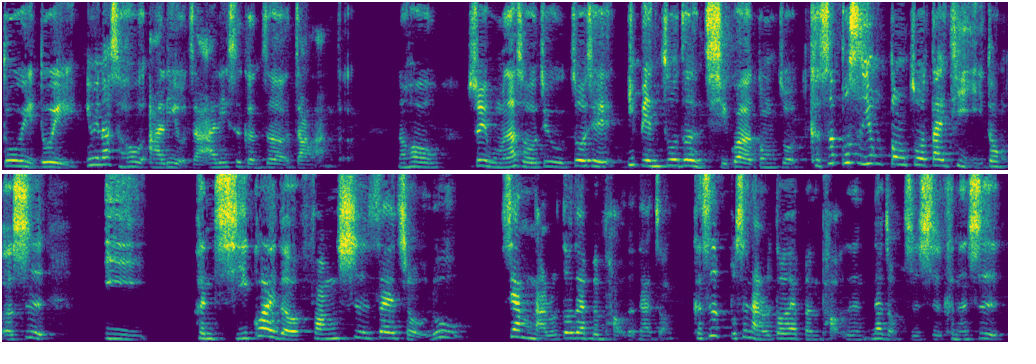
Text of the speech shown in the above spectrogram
对对，因为那时候阿丽有在，阿丽是跟着蟑螂的，然后所以我们那时候就做一些一边做着很奇怪的动作，可是不是用动作代替移动，而是以很奇怪的方式在走路，像哪如都在奔跑的那种，可是不是哪如都在奔跑的那种姿势，可能是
